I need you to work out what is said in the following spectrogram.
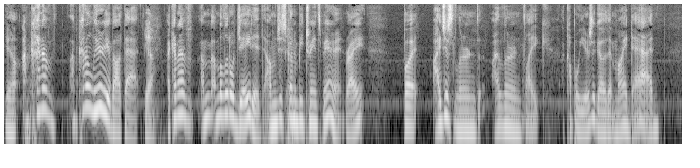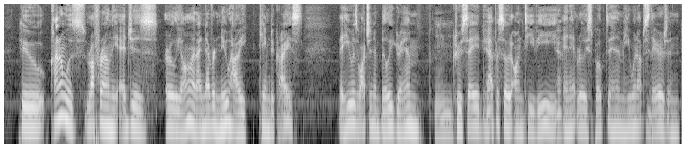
you know i'm kind of i'm kind of leery about that Yeah. i kind of i'm, I'm a little jaded i'm just Yeah. going to be transparent right but i just learned i learned like a couple years ago that my dad who kind of was rough around the edges early on i never knew how he came to christ that he was watching a billy graham Mm. crusade Yeah. episode on TV Yeah. and it really spoke to him. He went upstairs and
